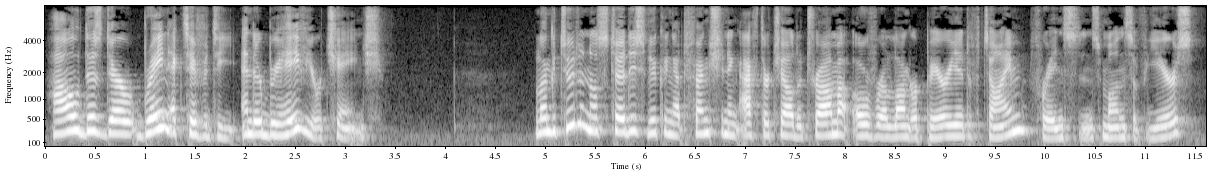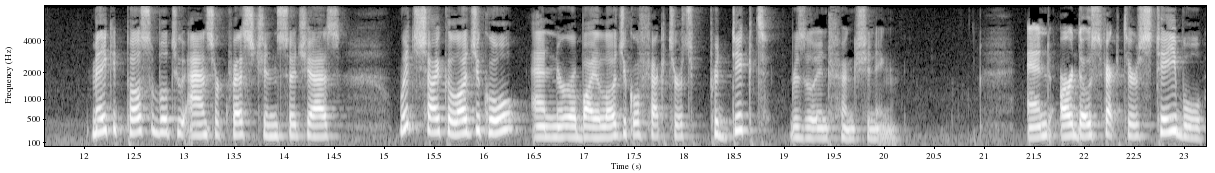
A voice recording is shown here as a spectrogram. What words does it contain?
How does their brain activity and their behavior change? Longitudinal studies looking at functioning after childhood trauma over a longer period of time, for instance, months of years, make it possible to answer questions such as which psychological and neurobiological factors predict resilient functioning? And are those factors stable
